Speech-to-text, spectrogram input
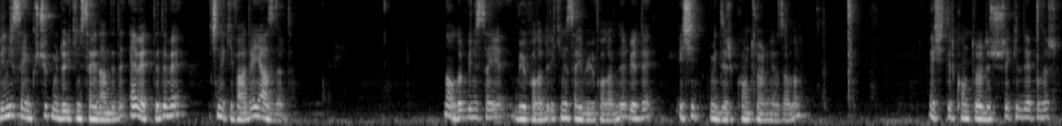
Birinci sayım küçük müdür ikinci sayıdan dedi. Evet dedi ve içindeki ifadeyi yazdırdı. Ne olur? Birinci sayı büyük olabilir, ikinci sayı büyük olabilir. Bir de eşit midir kontrolünü yazalım. Eşittir kontrolü şu şekilde yapılır.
